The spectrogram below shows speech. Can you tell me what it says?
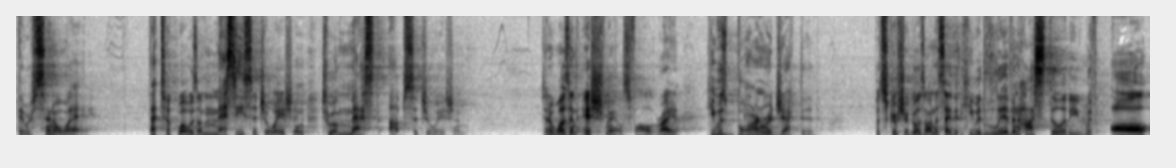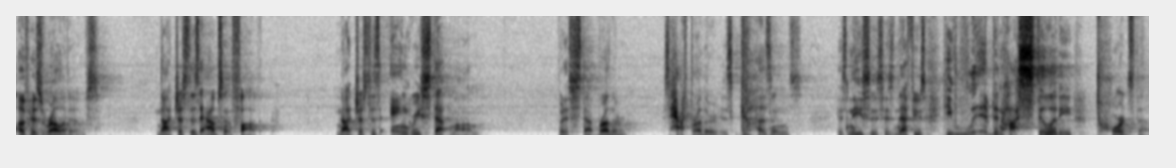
They were sent away. That took what was a messy situation to a messed up situation. And it wasn't Ishmael's fault, right? He was born rejected. But scripture goes on to say that he would live in hostility with all of his relatives, not just his absent father, not just his angry stepmom, but his stepbrother, his half brother, his cousins, his nieces, his nephews. He lived in hostility towards them.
